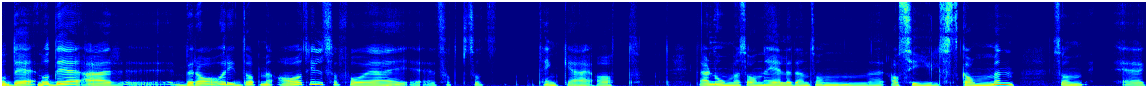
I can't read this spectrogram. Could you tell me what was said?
og det, og det er bra å rydde opp, men av og til så får jeg Så, så tenker jeg at det er noe med sånn hele den sånn asylskammen som eh,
